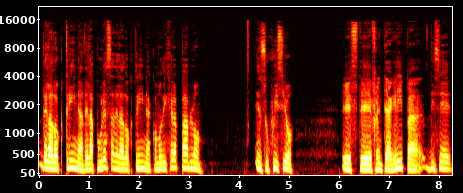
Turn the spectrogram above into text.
de la doctrina, de la pureza de la doctrina, como dijera Pablo en su juicio este, frente a Agripa, dice,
